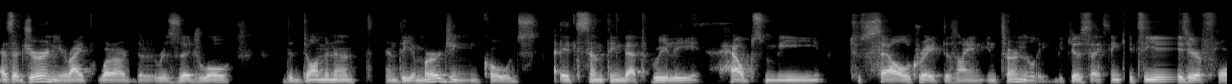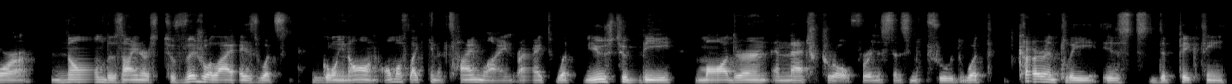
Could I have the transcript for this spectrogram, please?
as a journey, right? What are the residual, the dominant, and the emerging codes? It's something that really helps me to sell great design internally because I think it's easier for non designers to visualize what's going on almost like in a timeline, right? What used to be modern and natural, for instance, in food, what currently is depicting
